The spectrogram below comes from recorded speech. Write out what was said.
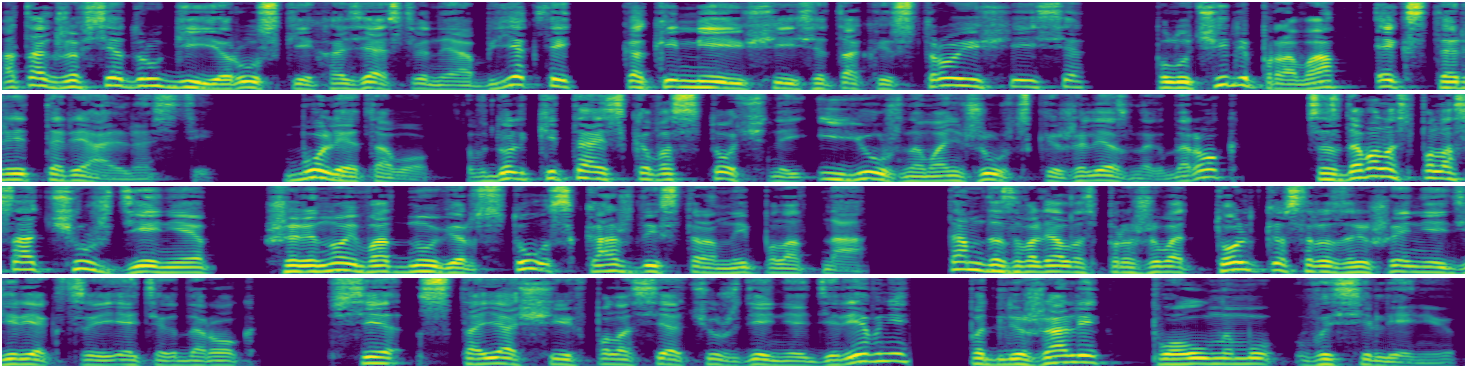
а также все другие русские хозяйственные объекты, как имеющиеся, так и строящиеся, получили права экстерриториальности. Более того, вдоль китайско-восточной и южно-маньчжурской железных дорог создавалась полоса отчуждения шириной в одну версту с каждой стороны полотна. Там дозволялось проживать только с разрешения дирекции этих дорог. Все стоящие в полосе отчуждения деревни подлежали полному выселению.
